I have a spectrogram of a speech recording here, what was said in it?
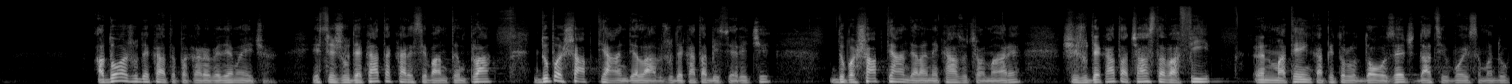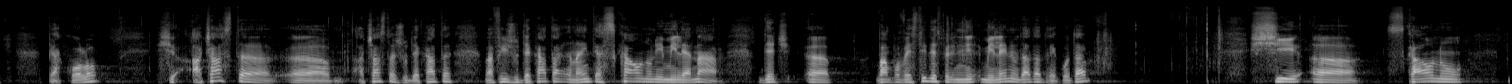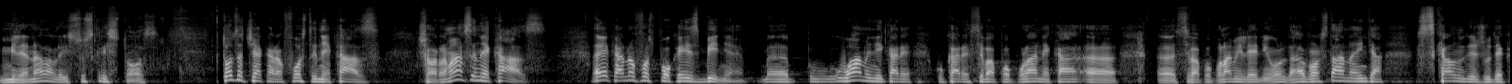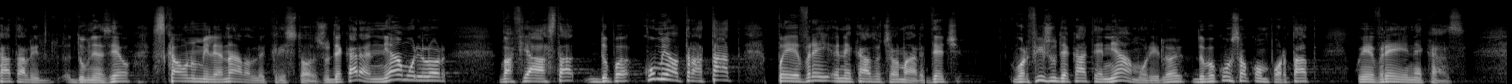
A doua judecată pe care o vedem aici este judecata care se va întâmpla după șapte ani de la judecata bisericii, după șapte ani de la necazul cel mare și judecata aceasta va fi în Matei, în capitolul 20, dați-mi voi să mă duc pe acolo, și această, uh, această judecată va fi judecata înaintea scaunului milenar. Deci, uh, v-am povestit despre mileniu data trecută și uh, scaunul milenar al lui Iisus Hristos, toți aceia care au fost în ecaz și au rămas în ecaz, Ei care nu au fost pocăiți bine, uh, oamenii care, cu care se va popula, neca, uh, uh, se va popula mileniul, da? vor sta înaintea scaunului de judecată al lui Dumnezeu, scaunul milenar al lui Hristos. Judecarea neamurilor va fi asta după cum i-au tratat pe evrei în necazul cel mare. Deci, vor fi judecate neamurilor după cum s-au comportat cu evreii în necaz.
